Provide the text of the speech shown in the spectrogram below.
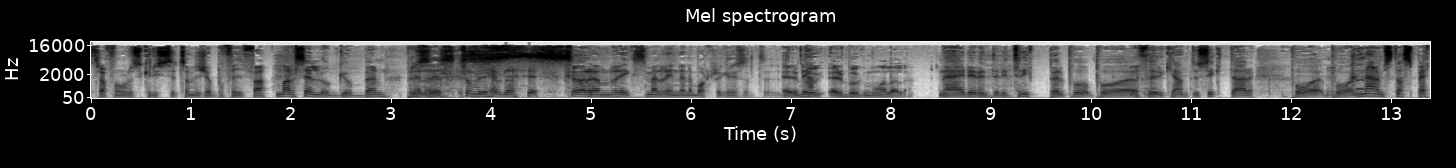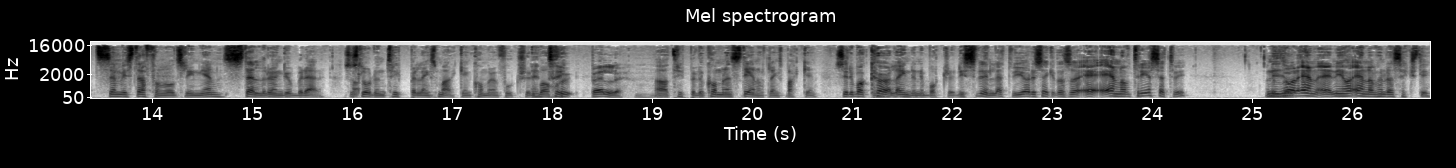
straffområdeskrysset som vi kör på Fifa. Marcello-gubben. Precis. eller, Som vi hävdar. Sören Rik smäller in den i bortre krysset. Är det, Det- bugg, är det buggmål eller? Nej det är det inte, det är trippel på, på fyrkant. Du siktar på, på närmsta spetsen vid straffområdeslinjen. Ställer du en gubbe där, så slår du en trippel längs marken, kommer den fort. Så det En bara sju, trippel? Ja, trippel. Då kommer den stenhårt längs backen. Så det är bara att curla in den i bortre. Det är svinlätt. Vi gör det säkert, alltså e- en av tre sätter vi. Ni har en, ni har en av 160.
